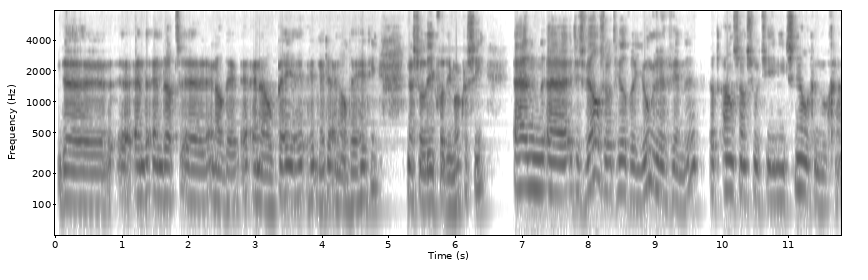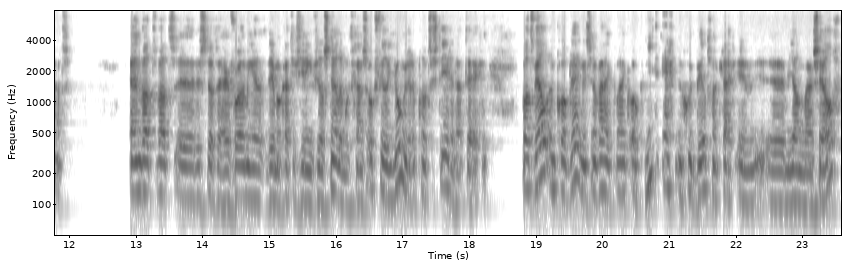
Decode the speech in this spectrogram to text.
De, uh, en, en dat uh, NLD, NLP, nee, de NLD heet die, National League for Democracy. En uh, het is wel zo dat heel veel jongeren vinden dat Aung San Suu Kyi niet snel genoeg gaat. En wat, wat dus dat de hervorming en de democratisering veel sneller moet gaan. Dus ook veel jongeren protesteren daartegen. Wat wel een probleem is en waar ik, waar ik ook niet echt een goed beeld van krijg in Myanmar zelf,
